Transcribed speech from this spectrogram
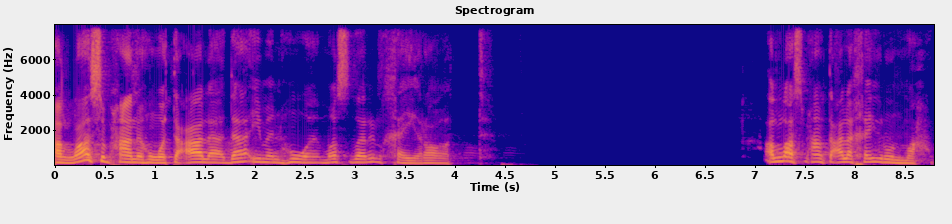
الله سبحانه وتعالى دائما هو مصدر الخيرات. الله سبحانه وتعالى خير محض.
